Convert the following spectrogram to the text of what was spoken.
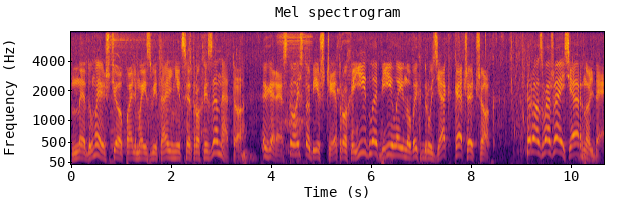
Не думаєш, що пальма із вітальні це трохи занадто. Гаразд, ось тобі ще трохи їдла, піла і нових друзяк качечок. Розважайся, Арнольде.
